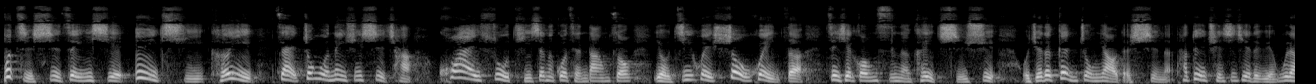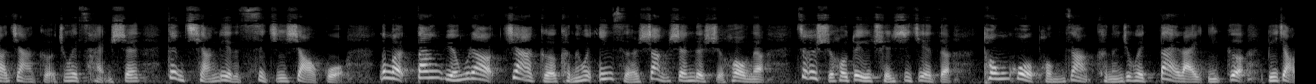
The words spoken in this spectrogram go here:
不只是这一些预期可以在中国内需市场。快速提升的过程当中，有机会受惠的这些公司呢，可以持续。我觉得更重要的是呢，它对于全世界的原物料价格就会产生更强烈的刺激效果。那么，当原物料价格可能会因此而上升的时候呢，这个时候对于全世界的通货膨胀可能就会带来一个比较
